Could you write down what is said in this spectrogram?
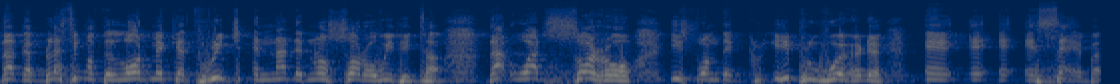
that the blessing of the Lord maketh rich and addeth no sorrow with it. That word sorrow is from the Hebrew word eseb,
